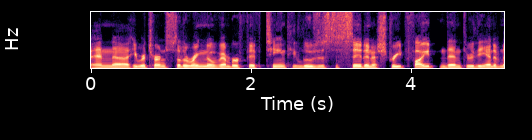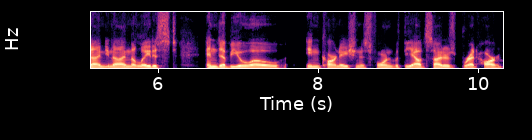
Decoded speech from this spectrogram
And uh, he returns to the ring November 15th. He loses to Sid in a street fight. And then through the end of 99, the latest NWO incarnation is formed with the outsiders Bret Hart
